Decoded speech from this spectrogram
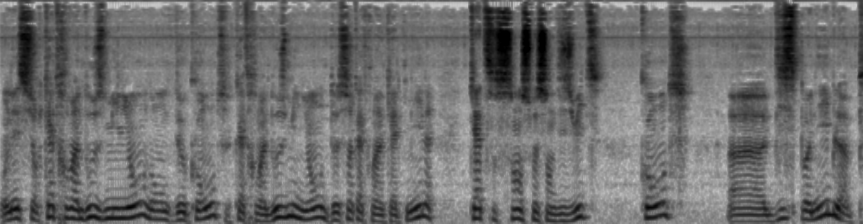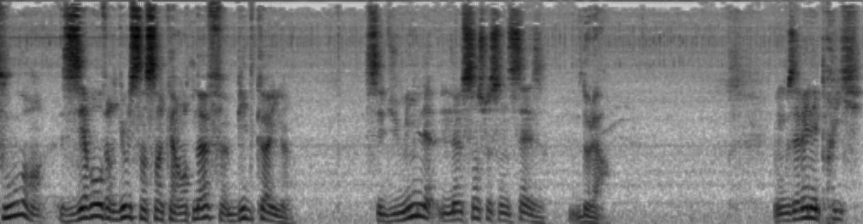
On est sur 92 millions donc, de comptes, 92 millions 284 478 comptes euh, disponibles pour 0,549 bitcoin. C'est du 1976 dollars. Donc vous avez les prix.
